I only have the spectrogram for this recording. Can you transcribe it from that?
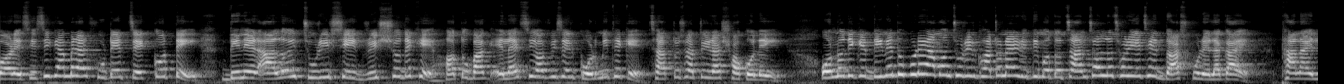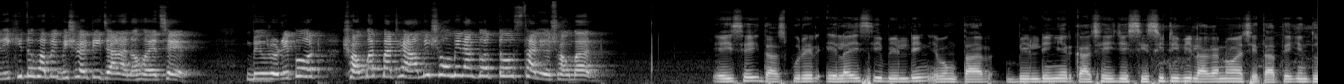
পরে সিসি ক্যামেরার ফুটেজ চেক করতেই দিনের আলোয় চুরির সেই দৃশ্য দেখে হতবাক এলআইসি অফিসের কর্মী থেকে ছাত্রছাত্রীরা সকলেই। অন্যদিকে দিনে দুপুরে এমন চুরির ঘটনায় রীতিমতো চাঞ্চল্য ছড়িয়েছে দাসপুর এলাকায়। থানায় লিখিতভাবে বিষয়টি জানানো হয়েছে। ব্যুরো রিপোর্ট, সংবাদ পাঠে আমি সৌমিনাথ দত্ত, স্থানীয় সংবাদ। এই সেই দাসপুরের এলআইসি বিল্ডিং এবং তার বিল্ডিংয়ের কাছেই যে সিসিটিভি লাগানো আছে, তাতে কিন্তু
